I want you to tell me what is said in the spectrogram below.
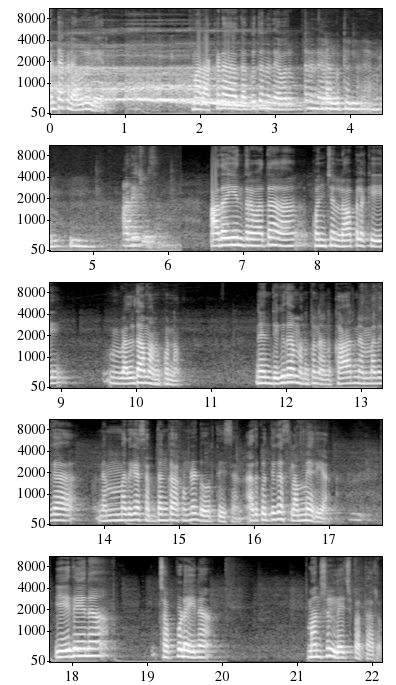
అంటే అక్కడ ఎవరు లేరు. మరి అక్కడ దగ్గుతున్నది ఎవరు? తగ్గుతున్నది ఎవరు. అది చూసాం. అది అయిన తర్వాత కొంచెం లోపలికి వెళ్దాం అనుకున్నాం. నేను దిగుదాం అనుకున్నాను. కారు నెమ్మదిగా నెమ్మదిగా శబ్దం కాకుండా డోర్ తీశాను. అది కొద్దిగా స్లమ్ ఏరియా. ఏదైనా చప్పుడైనా మనుషులు లేచిపోతారు.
